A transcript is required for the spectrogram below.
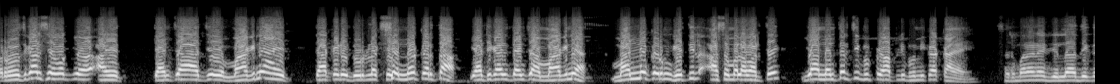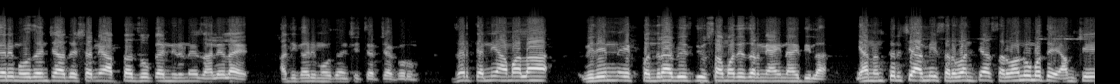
रोजगार सेवक आहेत त्यांच्या जे मागण्या आहेत त्याकडे दुर्लक्ष न करता या ठिकाणी त्यांच्या मागण्या मान्य करून घेतील असं मला वाटतंय. या नंतरची आपली भूमिका काय आहे? सन्माननीय जिल्हाधिकारी महोदयांच्या आदेशाने आता जो काही निर्णय झालेला आहे अधिकारी महोदयांशी चर्चा करून जर त्यांनी आम्हाला विदिन एक पंधरा वीस दिवसामध्ये जर न्याय नाही दिला यानंतरची आम्ही सर्वांच्या सर्वानुमते आमची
